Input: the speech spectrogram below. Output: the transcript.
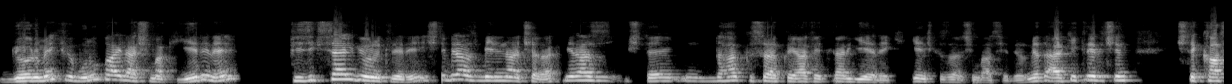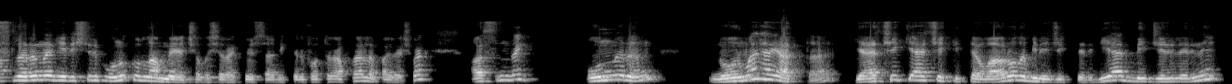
görmek ve bunu paylaşmak yerine fiziksel görüntüleri işte biraz belini açarak, biraz işte daha kısa kıyafetler giyerek, genç kızlar için bahsediyorum ya da erkekler için işte kaslarını geliştirip onu kullanmaya çalışarak gösterdikleri fotoğraflarla paylaşmak aslında onların normal hayatta gerçek gerçeklikte var olabilecekleri diğer becerilerini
